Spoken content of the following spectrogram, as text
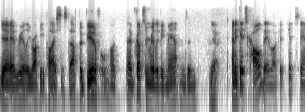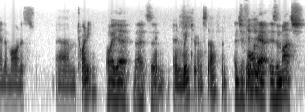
Yeah, really rocky place and stuff, but beautiful. Like they've got some really big mountains and Yeah. and it gets cold there. Like it gets down to minus um, twenty Oh yeah, that's and, and winter and stuff. And And did you find Yeah. out is there much?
